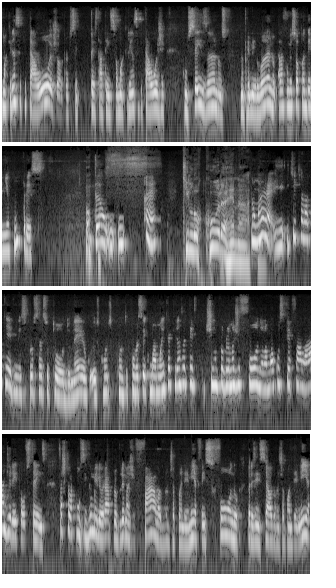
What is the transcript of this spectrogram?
Uma criança que está hoje, para você prestar atenção, uma criança que está hoje com seis anos no primeiro ano, ela começou a pandemia com três. Então, é, que loucura, Renata. Não é? E o que, que ela teve nesse processo todo, né? Eu, eu, conversei com uma mãe que a criança teve, tinha um problema de fono, ela mal conseguia falar direito aos três. Você acha que ela conseguiu melhorar problemas de fala durante a pandemia? Fez fono presencial durante a pandemia?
